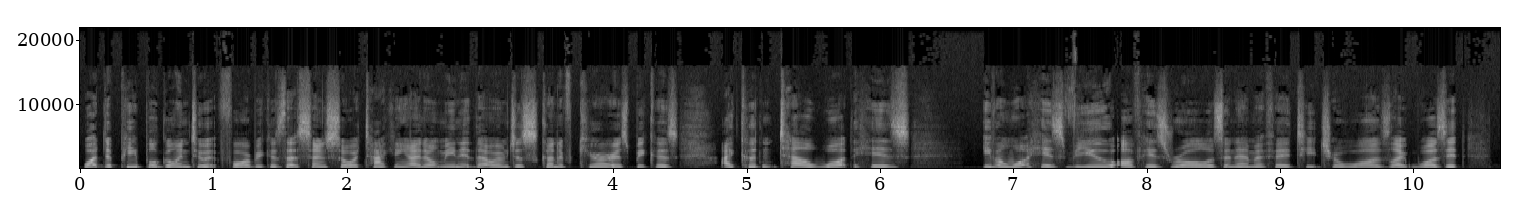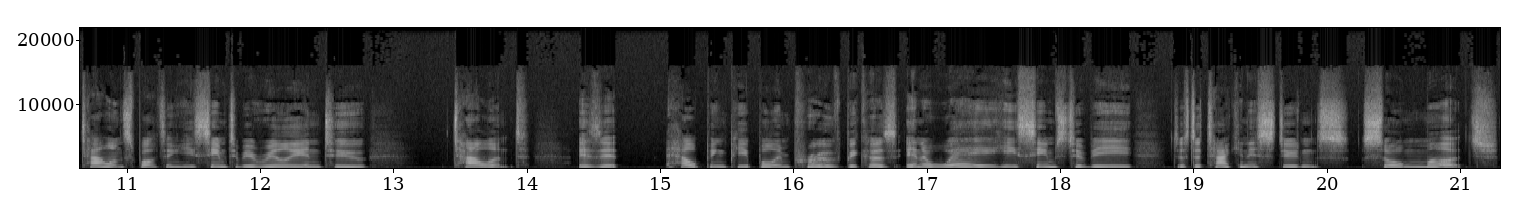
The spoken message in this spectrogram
What do people go into it for? Because that sounds so attacking. I don't mean it that way. I'm just kind of curious because I couldn't tell what his even what his view of his role as an MFA teacher was. Like, was it talent spotting? He seemed to be really into talent. Is it helping people improve? Because in a way, he seems to be just attacking his students so much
